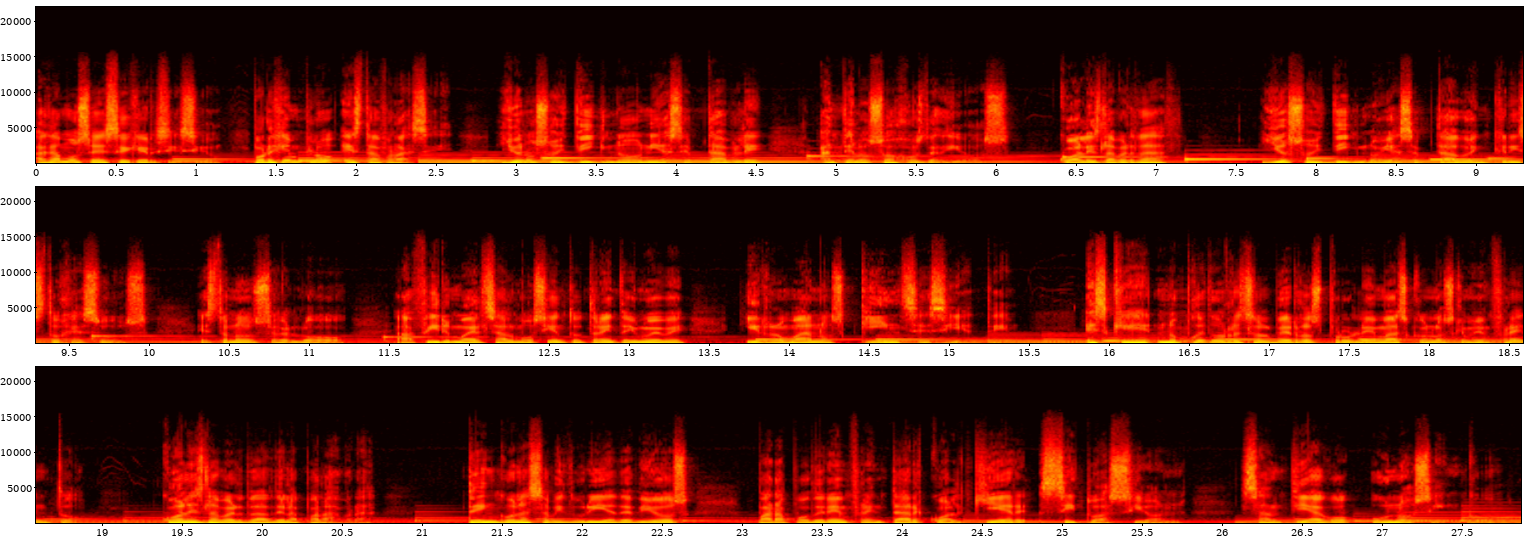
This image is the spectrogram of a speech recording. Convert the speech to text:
Hagamos ese ejercicio. Por ejemplo, esta frase, yo no soy digno ni aceptable ante los ojos de Dios. ¿Cuál es la verdad? Yo soy digno y aceptado en Cristo Jesús. Esto nos lo afirma el Salmo 139 y Romanos 15:7. Es que no puedo resolver los problemas con los que me enfrento. ¿Cuál es la verdad de la palabra? Tengo la sabiduría de Dios para poder enfrentar cualquier situación. Santiago 1:5.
